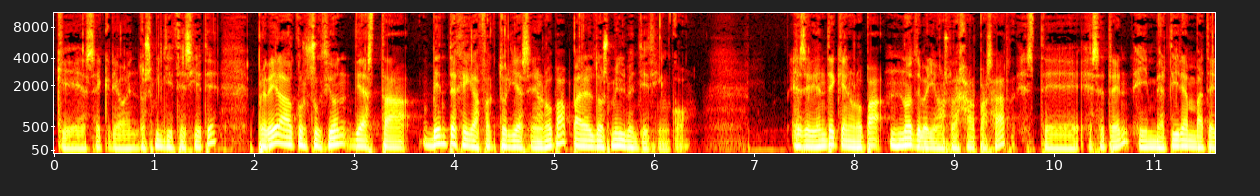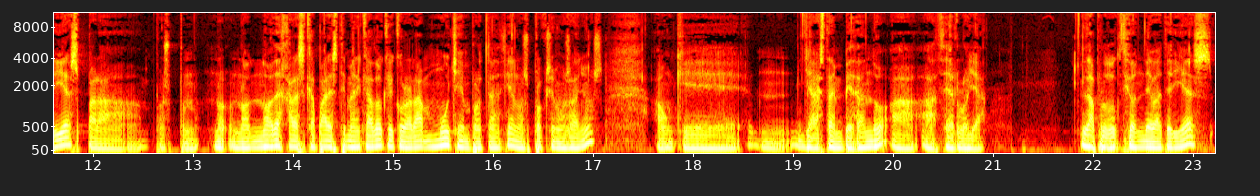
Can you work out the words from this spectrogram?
que se creó en 2017, prevé la construcción de hasta 20 gigafactorías en Europa para el 2025. Es evidente que en Europa no deberíamos dejar pasar este, ese tren e invertir en baterías para pues, no, dejar escapar este mercado que cobrará mucha importancia en los próximos años, aunque mm, ya está empezando a, hacerlo ya. La producción de baterías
